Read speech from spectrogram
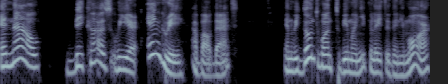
And now, because we are angry about that, and we don't want to be manipulated anymore,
